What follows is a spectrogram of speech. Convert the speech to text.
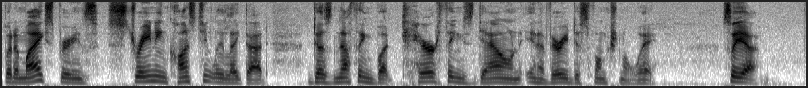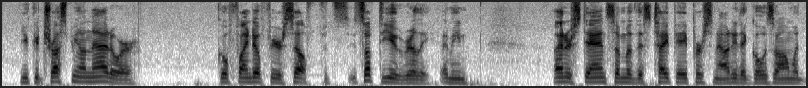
But in my experience, straining constantly like that does nothing but tear things down in a very dysfunctional way. So yeah, you can trust me on that or go find out for yourself. It's, it's up to you really. I mean, I understand some of this type A personality that goes on with,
